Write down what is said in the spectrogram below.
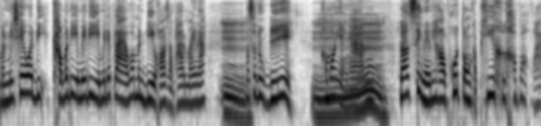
มันไม่ใช่ว่าดีคำว่าดีไม่ดีไม่ได้แปลว่ามันดีกับความสัมพันธ์ไหมนะอืมมันสนุกดีเขามองอย่างนั้นอืมแล้วสิ่งหนึ่งที่เขาพูดตรงกับพี่คือเขาบอกว่า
